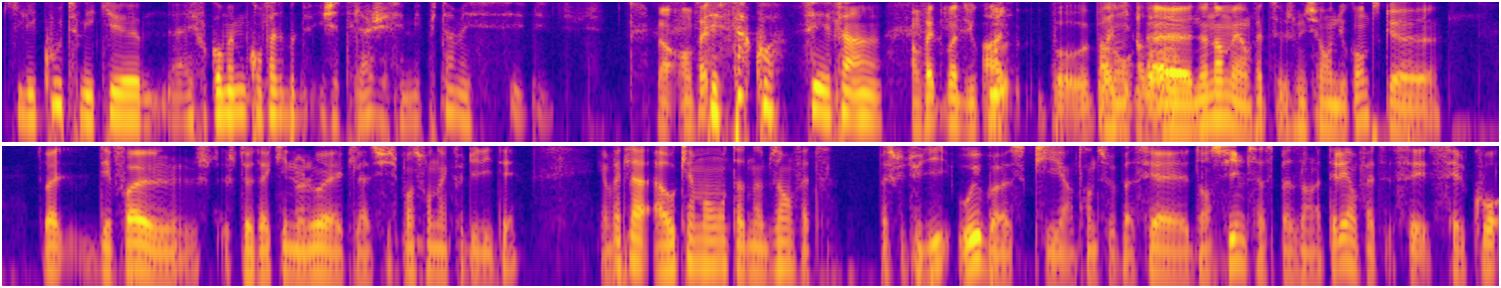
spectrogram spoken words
qui l'écoutent, mais que, euh, il faut quand même qu'on fasse bonne. J'étais là, j'ai fait, mais putain, mais c'est c'est- Mais en fait, c'est ça quoi. C'est enfin. En fait, moi, du coup, Ah, pour- pardon, euh, non, non, mais en fait, je me suis rendu compte que, tu des fois, euh, je, te taquine Lolo avec la suspension d'incrédulité. Et en fait, là, à aucun moment, t'en as besoin, en fait. Parce que tu dis, oui, bah, ce qui est en train de se passer euh, dans ce film, ça se passe dans la télé, en fait. C'est le cours.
